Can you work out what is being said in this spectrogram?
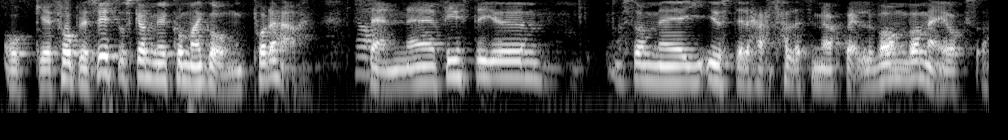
Och eh, förhoppningsvis så ska de ju komma igång på det här. Ja. Sen eh, finns det ju som eh, just i det här fallet som jag själv var, var med också.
